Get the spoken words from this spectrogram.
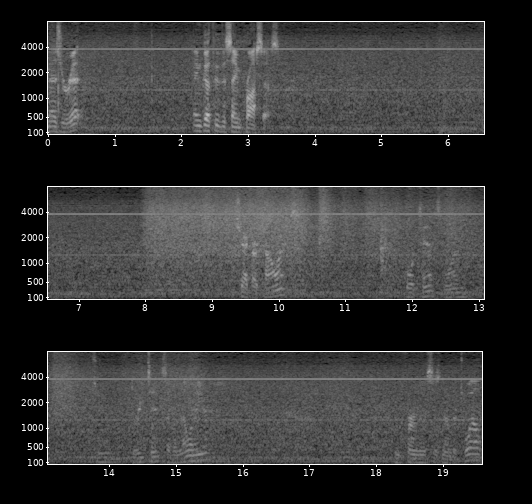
Measure it and go through the same process. Check our tolerance. Four tenths, one, two, three tenths of a millimeter. Confirm this is number 12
